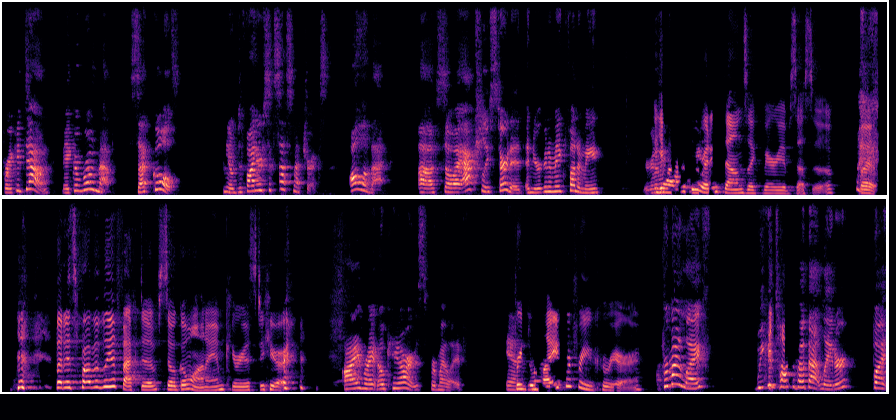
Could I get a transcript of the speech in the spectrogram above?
break it down, make a roadmap, set goals, you know, define your success metrics, all of that. Uh, so I actually started, and you're going to make fun of me. You're gonna yeah, this already sounds like very obsessive, but but it's probably effective. So go on. I am curious to hear. I write OKRs for my life. And for your life or for your career? For my life. We can talk about that later, but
